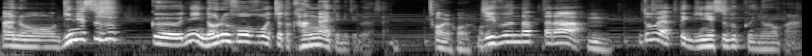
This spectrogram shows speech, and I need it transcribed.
あの、ギネスブックに載る方法をちょっと考えてみてください。はいはいはい。自分だったらう、ん。どうやってギネスブックに載ろうかな。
